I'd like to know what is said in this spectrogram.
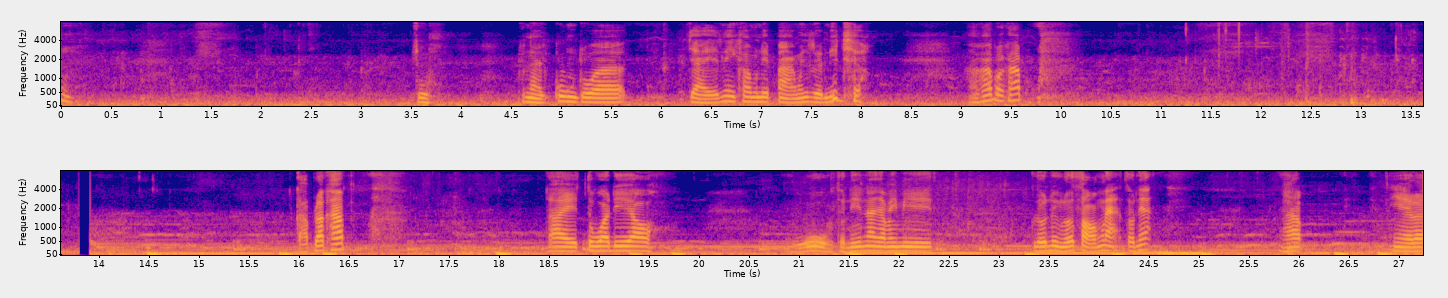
มดู นาดกุ้งตัวใหญ่นี่เข้ามาในปากมันเหลือนิดเดียวเอาครับเอาครับ กลับแล้วครับได้ตัวเดียวโอ้โหตัวนี้น่าจะไม่มีโลหนึ่งโลสองแหละตัวเนี้ยนะครับนี่เล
